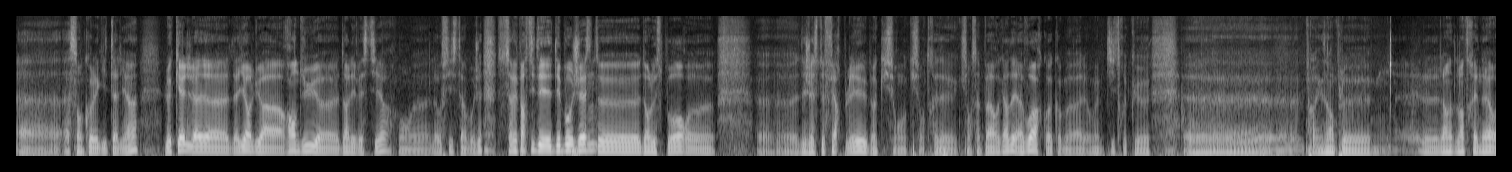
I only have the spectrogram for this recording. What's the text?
à, son collègue italien, lequel d'ailleurs lui a rendu dans les vestiaires. Bon, là aussi, c'était un beau geste. Ça fait partie des, des beaux gestes Mm. euh, dans le sport. Euh, des gestes fair play bah, qui sont qui sont très qui sont sympas à regarder à voir quoi comme euh, au même titre que euh, par exemple l'en- l'entraîneur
